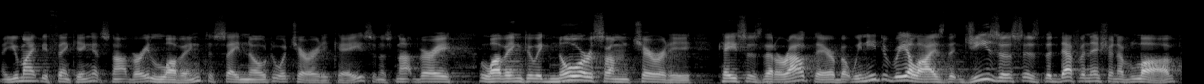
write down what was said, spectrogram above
Now, you might be thinking it's not very loving to say no to a charity case, and it's not very loving to ignore some charity cases that are out there, but we need to realize that Jesus is the definition of love,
